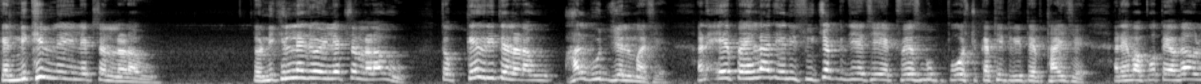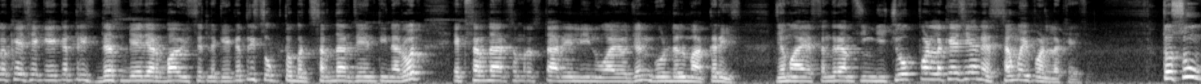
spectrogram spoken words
કે નિખિલને ઇલેક્શન લડાવવું. તો નિખિલને જો ઇલેક્શન લડાવવું, તો કેવી રીતે લડાવવું? હાલ ભુજ જેલમાં છે. અને એ પહેલાં જ એની સૂચક જે છે, એક ફેસબુક પોસ્ટ કથિત રીતે થાય છે. અને એમાં પોતે અગાઉ લખે છે કે એકત્રીસ દસ બે હજાર બાવીસ એટલે કે એકત્રીસ ઓક્ટોબર સરદાર જયંતિના રોજ એક સરદાર સમરસતા રેલીનું આયોજન ગોંડલમાં કરીશ. જેમાં એ સંગ્રામસિંહજી ચોક પણ લખે છે અને સમય પણ લખે છે. તો શું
